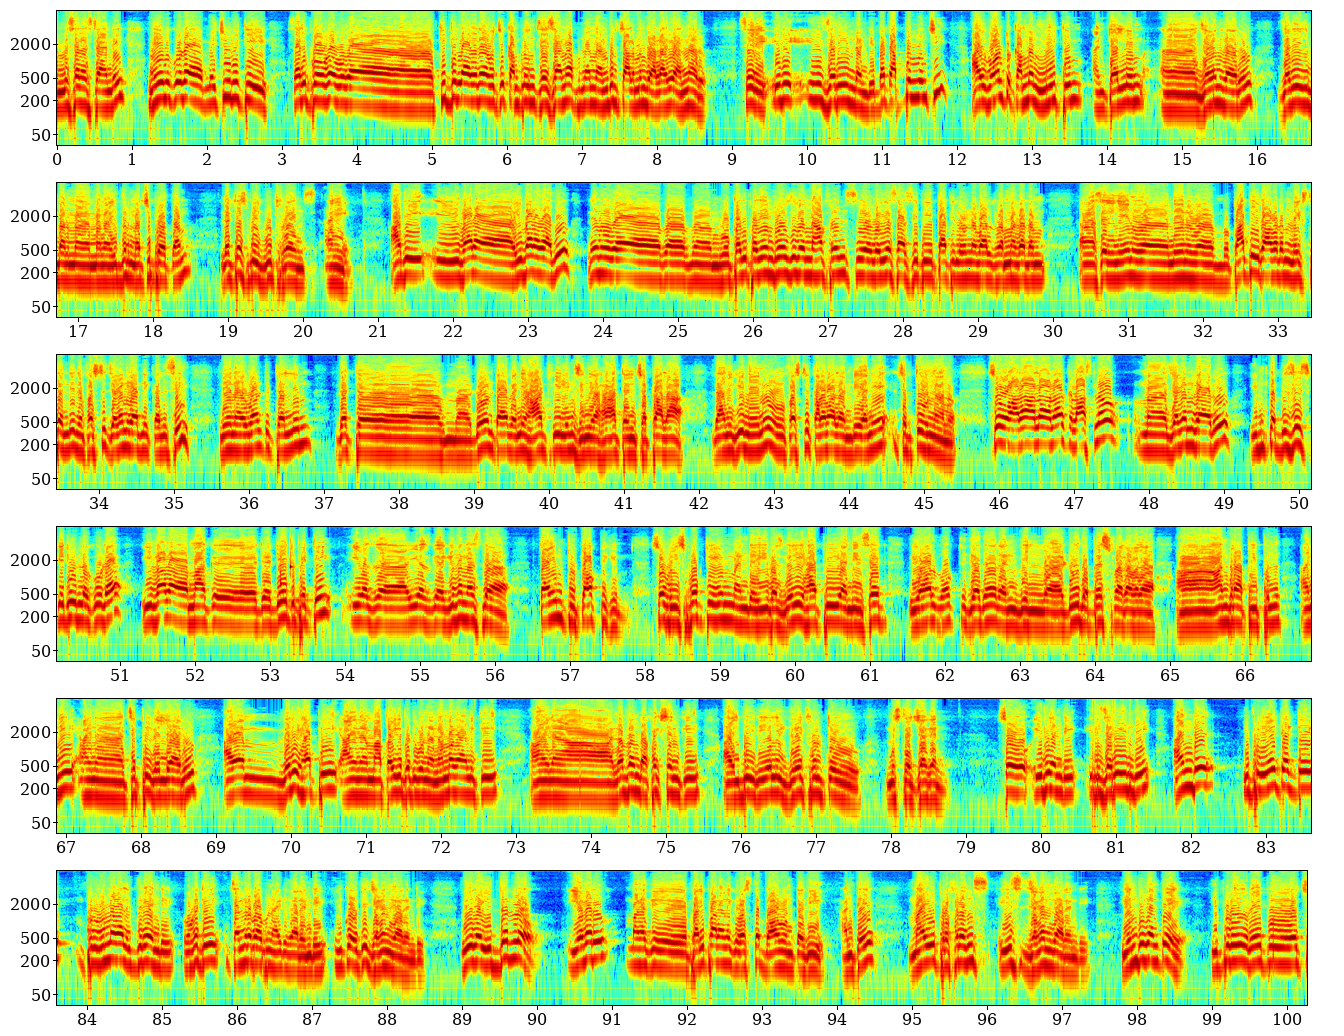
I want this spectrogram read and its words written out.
మిస్అండర్స్టాండింగ్ నేను కూడా మెచ్యూరిటీ సరిపోగా ఒక uh, కిడ్ లాగానే వచ్చి కంప్లైంట్ చేశాను. అప్పుడు నన్ను అందరూ చాలా మంది అలాగే అన్నారు. సరే ఇది ఇది జరిగిందండి. బట్ అప్పటి నుంచి I want to come and meet him and tell him Jagan garu జరిగి మనం మన ఇద్దరు మర్చిపోతాం. Let us be good friends అని. అది ఇవాళ ఇవాళ కాదు నేను పది పదిహేను రోజులు నా ఫ్రెండ్స్ వైఎస్ఆర్సీపీ పార్టీలో ఉన్న వాళ్ళు రమ్మగడం సరే నేను నేను పార్టీ రావడం నెక్స్ట్ అండి. నేను ఫస్ట్ జగన్ గారిని కలిసి నేను I want to tell him that don't have any hard feelings in your heart అని చెప్పాలా? దానికి నేను ఫస్ట్ కలవాలండి అని చెప్తూ ఉన్నాను. సో అలా అలా అలా క్లాస్లో మా జగన్ గారు ఇంత బిజీ స్కెడ్యూల్లో కూడా ఇవాళ మాకు డేట్ పెట్టి he was is given us the time to talk to him so we spoke to him and he was very happy and he said we all work together and will do the best for our Andhra people అని ఆయన చెప్పి వెళ్ళారు. I'm very happy ఆయన మా పైకి పెట్టుకున్న నమ్మకానికి ఆయన love and అఫెక్షన్కి I will be really grateful to mister Jagan so ఇది అండి ఇది జరిగింది. అండ్ ఇప్పుడు ఏంటంటే ఇప్పుడు ఉన్న వాళ్ళు ఇద్దరే అండి. ఒకటి చంద్రబాబు నాయుడు గారండి ఇంకొకటి జగన్ గారండి. వీళ్ళ ఇద్దరిలో ఎవరు మనకి పరిపాలనకి వస్తే బాగుంటుంది అంటే మై ప్రిఫరెన్స్ ఈజ్ జగన్ గారండి. ఎందుకంటే ఇప్పుడు రేపు వచ్చి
